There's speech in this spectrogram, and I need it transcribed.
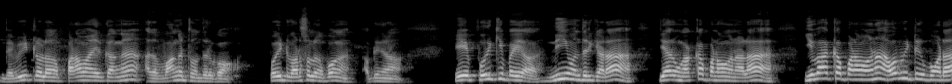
இந்த வீட்டில் உள்ள பணம் வாங்கியிருக்காங்க. அதை வாங்கிட்டு வந்திருக்கோம். போயிட்டு வர சொல்லுங்கள் போங்க அப்படிங்கிறான். ஏய் பொறுக்கி பையா நீ வந்திருக்கியாடா? யார் உங்கள் அக்கா பணம் வாங்கினாலா இவ அக்கா பணம் வாங்கினா அவள் வீட்டுக்கு போடா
